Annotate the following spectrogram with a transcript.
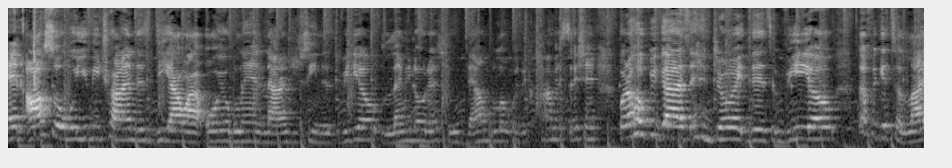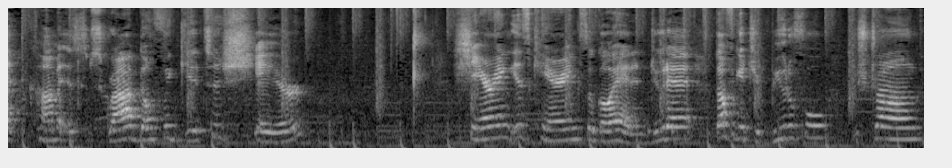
And also, will you be trying this DIY oil blend now that you've seen this video? Let me know this down below in the comment section. But I hope you guys enjoyed this video. Don't forget to like, comment, and subscribe. Don't forget to share sharing is caring so go ahead and do that don't forget you're beautiful you're strong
